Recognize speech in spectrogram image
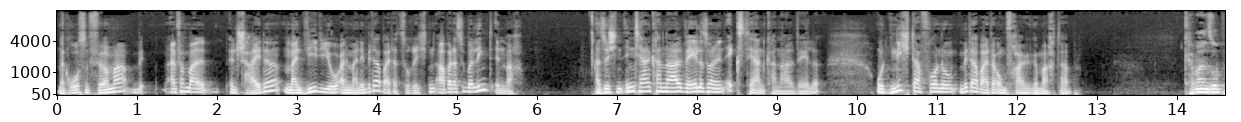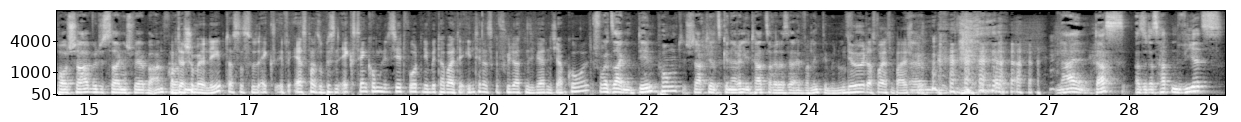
einer großen Firma, einfach mal entscheide, mein Video an meine Mitarbeiter zu richten, aber das über LinkedIn mache? Also ich einen internen Kanal wähle, sondern einen externen Kanal wähle und nicht davor eine Mitarbeiterumfrage gemacht habe. Kann man so pauschal, würde ich sagen, schwer beantworten. Habt ihr das schon mal erlebt, dass das so erstmal so ein bisschen extern kommuniziert wurde und die Mitarbeiter intern das Gefühl hatten, sie werden nicht abgeholt? Ich wollte sagen, den Punkt, ich dachte jetzt generell die Tatsache, dass er einfach LinkedIn benutzt. Nö, das war jetzt ein Beispiel. Ähm, Nein, das, also das hatten wir jetzt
